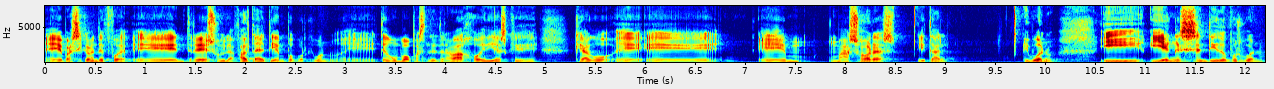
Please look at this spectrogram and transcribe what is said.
eh, básicamente fue eh, entre eso y la falta de tiempo, porque bueno, tengo bastante trabajo, hay días que, que hago más horas y tal. Y bueno, y, y en ese sentido, pues bueno,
